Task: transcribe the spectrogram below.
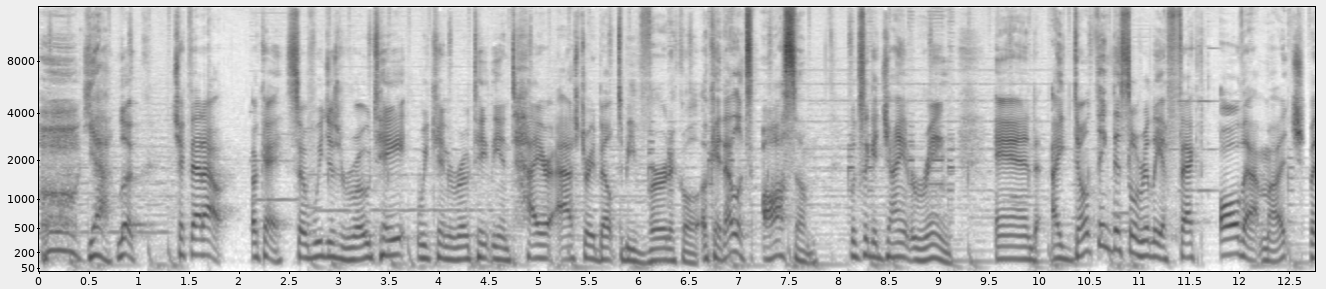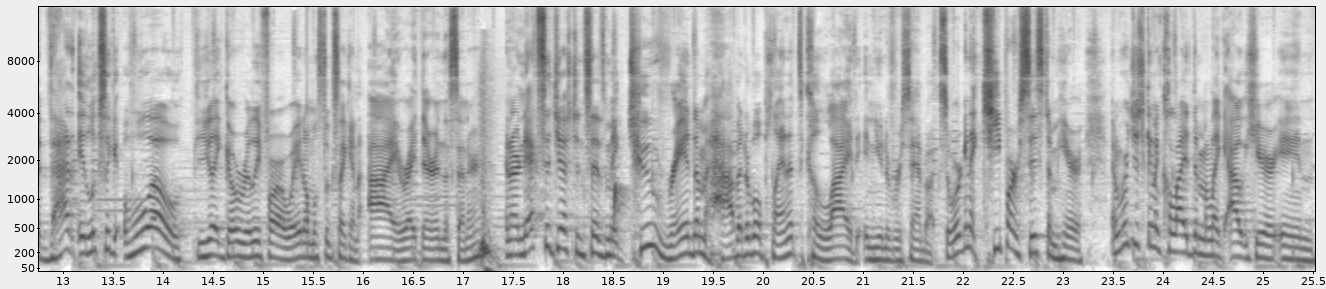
Oh, yeah, look, check that out. Okay, so if we just rotate, we can rotate the entire asteroid belt to be vertical. Okay, that looks awesome. Looks like a giant ring and I don't think this will really affect all that much, but that it looks like, whoa, you like go really far away. It almost looks like an eye right there in the center. And our next suggestion says make two random habitable planets collide in Universe Sandbox. So we're going to keep our system here and we're just going to collide them like out here in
